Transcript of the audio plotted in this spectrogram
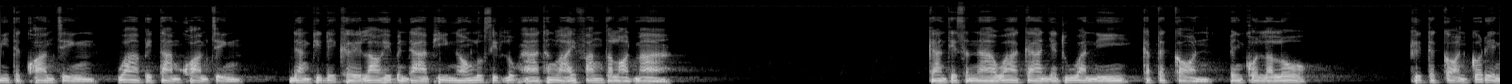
มีแต่ความจริงว่าไปตามความจริง ดังที่ได้เคยเล่าให้บรรดาพี่น้องลูกศิษย์ลูกหาทั้งหลายฟังตลอดมา การเทศนาว่าการอย่างทุกวันนี้กับแต่ก่อนเป็นคนละโลก คือแต่ก่อนก็เรียน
